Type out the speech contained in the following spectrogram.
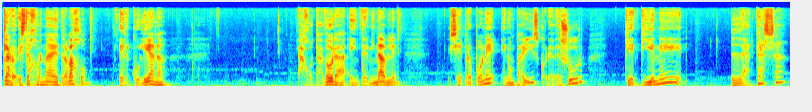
Claro, esta jornada de trabajo, herculeana, agotadora e interminable, se propone en un país, Corea del Sur, que tiene la tasa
